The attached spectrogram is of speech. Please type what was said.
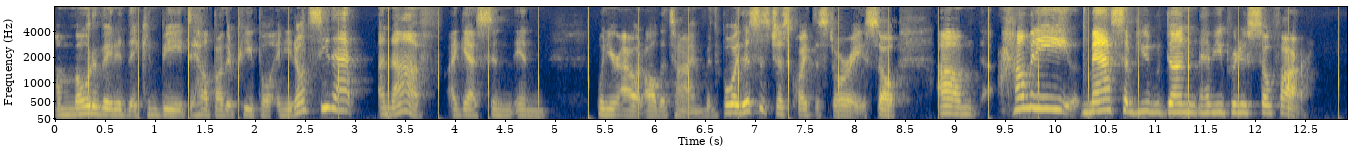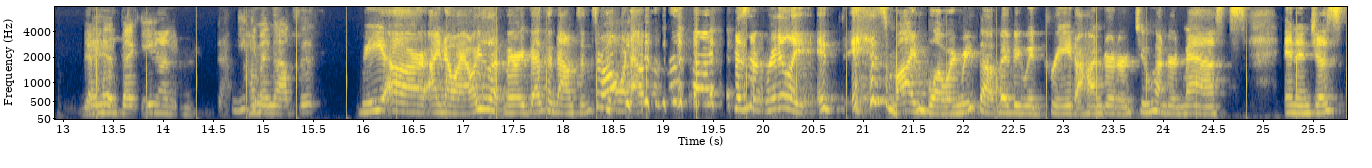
how motivated they can be to help other people, and you don't see that enough, I guess, in in when you're out all the time. But boy, this is just quite the story. So, um, how many masks have you done? Have you produced so far? Go ahead, Becky. Done- You can many- announce it. We are, I know, I always let Mary Beth announce it, so I'll announce it this time because it really, it is mind blowing. We thought maybe we'd create 100 or 200 masks, and in just,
